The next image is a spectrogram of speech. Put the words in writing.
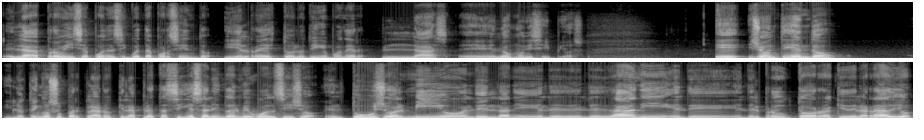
la provincia pone el 50% y el resto lo tienen que poner las, eh, los municipios. Eh, yo entiendo, y lo tengo súper claro, que la plata sigue saliendo del mismo bolsillo. El tuyo, el mío, el del Dani, el de, Dani, el, de, el del productor aquí de la radio,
